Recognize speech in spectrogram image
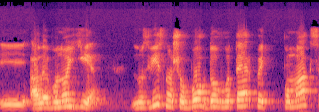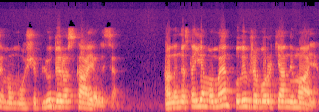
І, але воно є. Ну, звісно, що Бог довго терпить по максимуму, щоб люди розкаялися. Але настає момент, коли вже вороття немає.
